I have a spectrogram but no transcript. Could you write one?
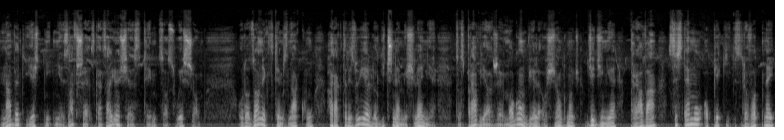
nawet jeśli nie zawsze zgadzają się z tym, co słyszą. Urodzonych w tym znaku charakteryzuje logiczne myślenie, co sprawia, że mogą wiele osiągnąć w dziedzinie prawa, systemu opieki zdrowotnej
